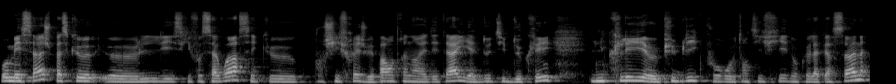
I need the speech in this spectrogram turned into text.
au message parce que euh, ce qu'il faut savoir, c'est que pour chiffrer, je ne vais pas rentrer dans les détails, il y a deux types de clés une clé publique pour authentifier donc la personne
